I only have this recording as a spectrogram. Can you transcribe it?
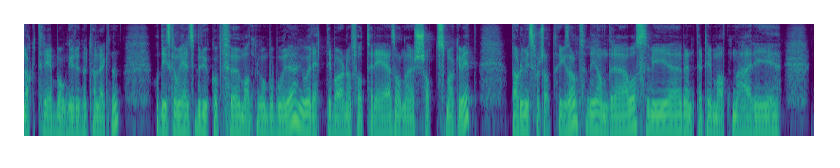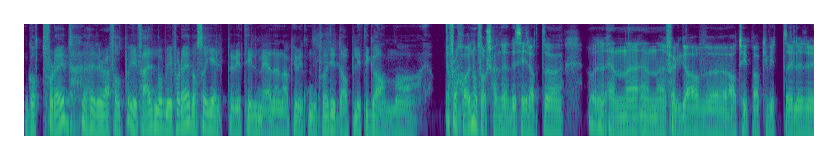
lagt tre bonger under tallerkenen, og de skal vi helst bruke opp før maten kommer på bordet. Gå rett i baren og få tre sånne shots med akevitt. Da har du misforstått, ikke sant? De andre av oss, vi eh, venter til maten er i godt fordøyd, eller i hvert fall i ferd med å bli fordøyd, og så hjelper vi til med den akevitten for å rydde opp litt i ganen og ja. Ja, for det har jo noe for seg det de sier at uh, en, en følge av, uh, av type akevitt eller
